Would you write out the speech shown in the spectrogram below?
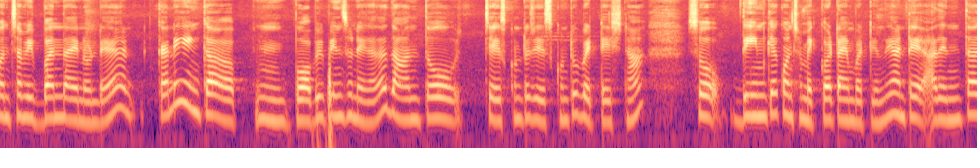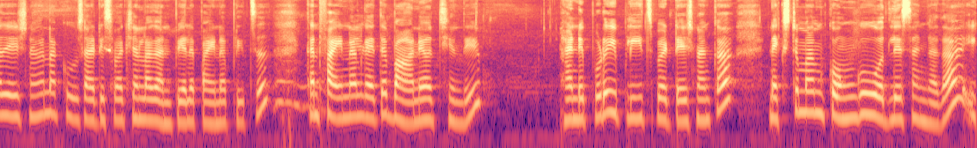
కొంచెం ఇబ్బంది అయిన ఉండే. కానీ ఇంకా బాబీ పిన్స్ ఉన్నాయి కదా దాంతో చేసుకుంటూ చేసుకుంటూ పెట్టేసిన. సో దీనికే కొంచెం ఎక్కువ టైం పట్టింది. అంటే అది ఎంత చేసినా కానీ నాకు సాటిస్ఫాక్షన్ లాగా అనిపించలే పైన ప్లీట్స్ కానీ ఫైనల్గా అయితే బాగానే వచ్చింది. అండ్ ఇప్పుడు ఈ ప్లీట్స్ పెట్టేసినాక నెక్స్ట్ మనం కొంగు వదిలేసాం కదా ఈ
